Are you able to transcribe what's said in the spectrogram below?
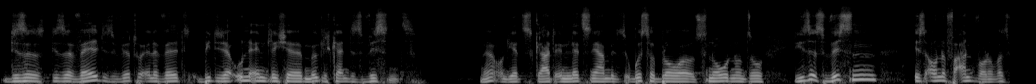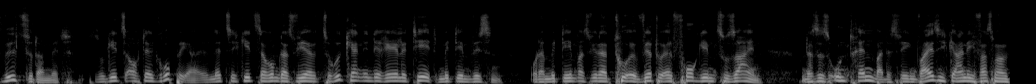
diese, diese Welt, diese virtuelle Welt bietet ja unendliche Möglichkeiten des Wissens. Ne? Und jetzt gerade in den letzten Jahren mit Whistleblower, Snowden und so, dieses Wissen ist auch eine Verantwortung. Was willst du damit? So geht es auch der Gruppe ja. Letztlich geht es darum, dass wir zurückkehren in die Realität mit dem Wissen oder mit dem, was wir da tu- virtuell vorgeben zu sein. Und das ist untrennbar. Deswegen weiß ich gar nicht, was man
